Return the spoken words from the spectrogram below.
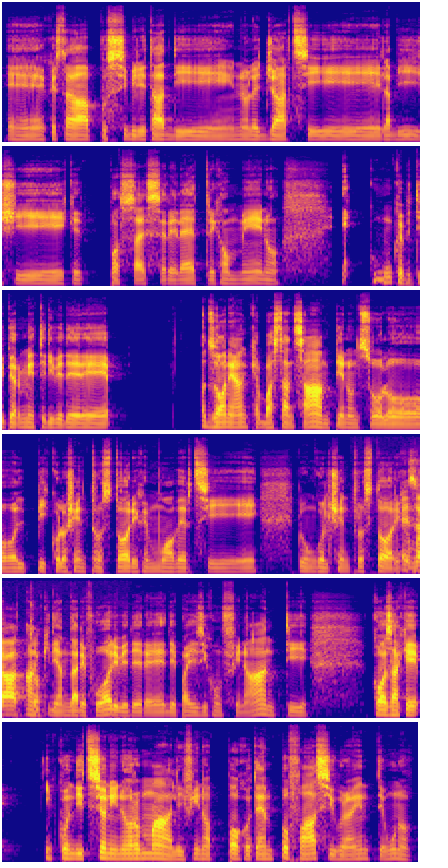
eh, questa possibilità di noleggiarsi la bici che possa essere elettrica o meno e comunque ti permette di vedere zone anche abbastanza ampie, non solo il piccolo centro storico e muoversi lungo il centro storico, esatto. ma anche di andare fuori, vedere dei paesi confinanti, cosa che in condizioni normali fino a poco tempo fa sicuramente uno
